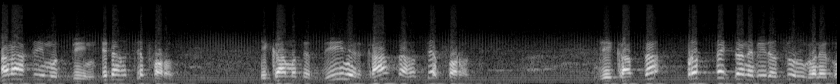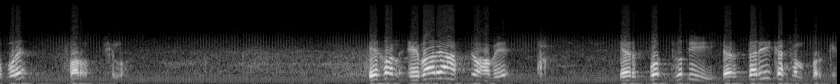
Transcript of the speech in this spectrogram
আনাকিমুদ্দিন এটা হচ্ছে ফরজ। ইকামতের দিনের কাজটা হচ্ছে ফরজ। যে কাজটা প্রত্যেকটা নবী রসুলগণের উপরে ফরজ ছিল। এখন এবারে আসতে হবে এর পদ্ধতি, এর তারিকা সম্পর্কে।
